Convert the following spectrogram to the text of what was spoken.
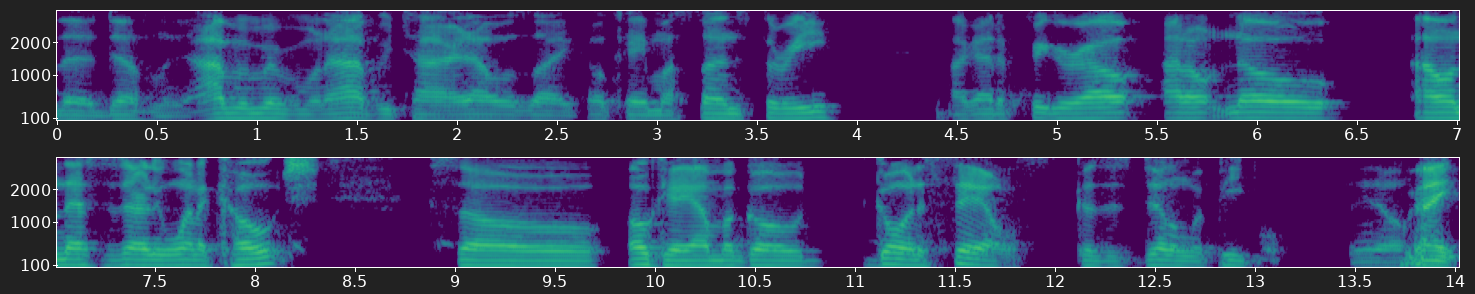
definitely. I remember when I retired, I was like, okay, my son's three. I got to figure out. I don't know. I don't necessarily want to coach. So okay, I'm gonna go go to sales because it's dealing with people. You know, right?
